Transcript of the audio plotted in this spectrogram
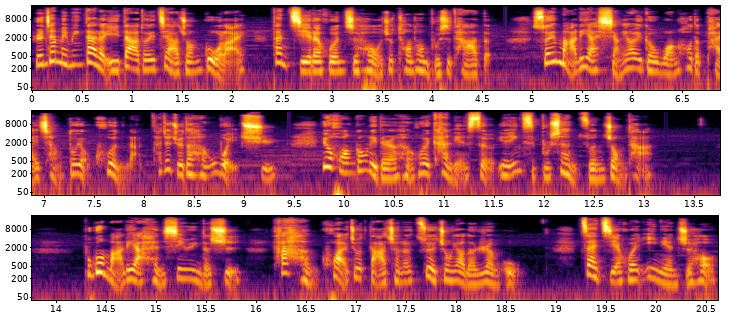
人家明明带了一大堆嫁妆过来，但结了婚之后就通通不是他的，所以玛利亚想要一个王后的排场都有困难，她就觉得很委屈，因为皇宫里的人很会看脸色，也因此不是很尊重她。不过玛利亚很幸运的是，她很快就达成了最重要的任务，在结婚一年之后，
